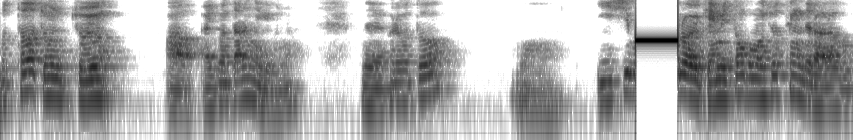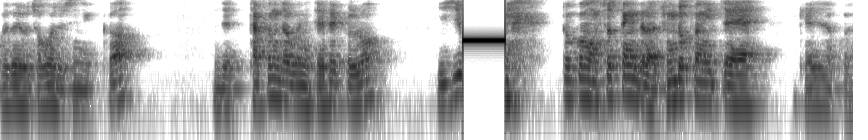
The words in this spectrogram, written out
부터 좀 조용 아, 아 이건 다른 얘기군요 네 그리고 또 뭐 25를 개미 똥구멍 쇼팅들아라고 그대로 적어주시니까 이제 작성자분이 대댓글로 20 똥구멍 쇼땡들아 중독성 있제 이렇게 해주셨고요.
